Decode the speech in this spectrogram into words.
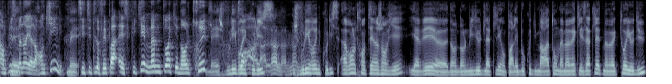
en plus Mais- maintenant il y a le ranking. Mais, Si tu te le fais pas expliquer, même toi qui es dans le truc. mais je vous livre une coulisse. là là là Je vous livre une coulisse. Avant le 31 janvier, il y avait euh, dans, dans le milieu de l'athlète, on parlait beaucoup du marathon, même avec les athlètes, même avec toi, Yodu.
